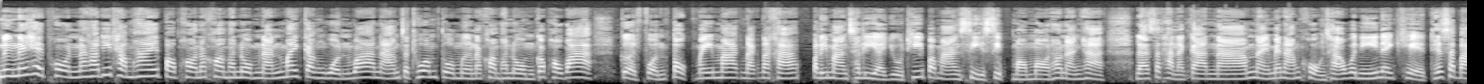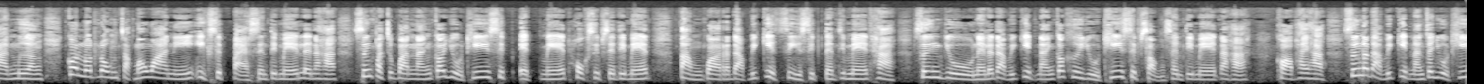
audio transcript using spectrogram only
หนึ่งในเหตุผลนะคะที่ทำให้ปพนครพนมนั้นไม่กังวลว่าน้ำจะท่วมตัวเมืองนครพนม ก็เพราะว่าเกิดฝนตกไม่มากนักนะคะ ปริมาณเฉลี่ยอยู่ที่ประมาณ 40 มม เท่านั้นค่ะ และสถานการณ์น้ำในแม่น้ำโขงเช้าวันนี้ในเขตเทศบาลเมือง ก็ลดลงจากเมื่อวานนี้อีก 18 เซนติเมตรเลยนะคะ ซึ่งปัจจุบันนั้นก็อยู่ที่ 11 เมตร 60 เซนติเมตรต่ำกว่าระดับวิกฤต 40 เซนติเมตรค่ะ ซึ่งอยู่ในระดับวิกฤตนั้นก็คืออยู่ที่ 12 เซนติเมตรนะคะ ขออภัยค่ะ ซึ่งระดับวิกฤตนั้นจะอยู่ที่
